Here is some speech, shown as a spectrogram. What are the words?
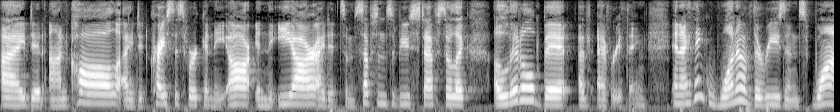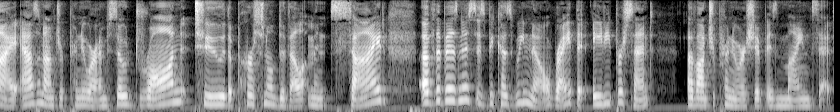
I did on call. I did crisis work in the ER. In the ER, I did some substance abuse stuff. So like a little bit of everything. And I think one of the reasons why, as an entrepreneur, I'm so drawn to the personal development side of the business is because we know, right, that 80% of entrepreneurship is mindset,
